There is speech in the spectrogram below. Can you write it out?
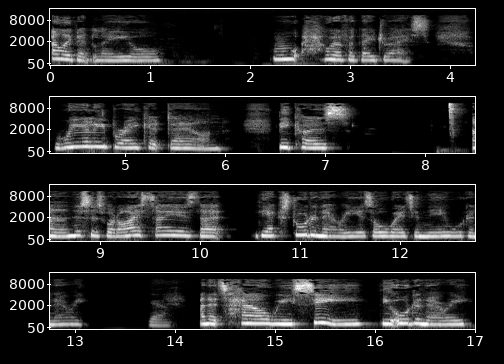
elegantly or however they dress. Really break it down because, and this is what I say, is that the extraordinary is always in the ordinary. Yeah. And it's how we see the ordinary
